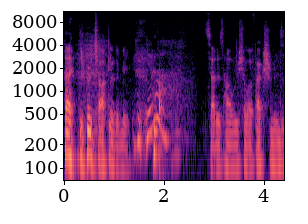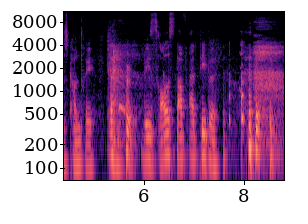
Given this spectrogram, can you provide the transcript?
I threw chocolate at me. yeah. That is how we show affection in this country. we throw stuff at people.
